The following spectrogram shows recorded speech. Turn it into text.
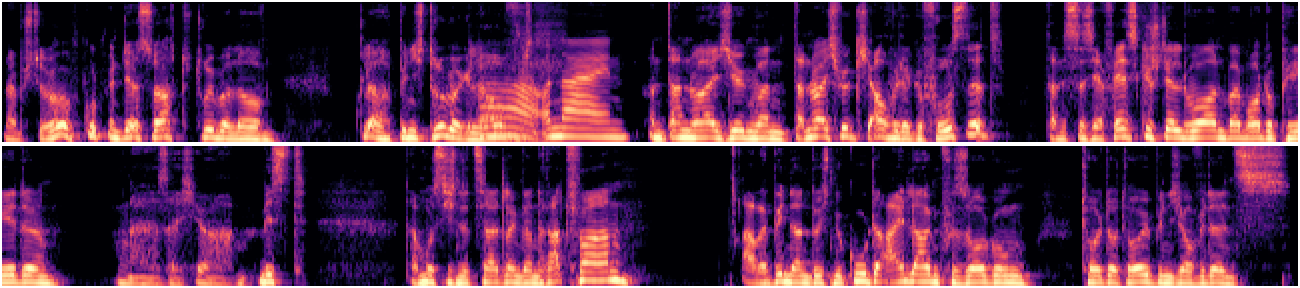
Dann habe ich gedacht, oh, gut, wenn der es sagt, drüber laufen. Klar, bin ich drüber gelaufen. Ah, oh nein. Und dann war ich irgendwann, dann war ich wirklich auch wieder gefrustet. Dann ist das ja festgestellt worden beim Orthopäde. Dann sage ich, ja, Mist. Da musste ich eine Zeit lang dann Rad fahren. Aber bin dann durch eine gute Einlagenversorgung, toi toi toi, bin ich auch wieder ins,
